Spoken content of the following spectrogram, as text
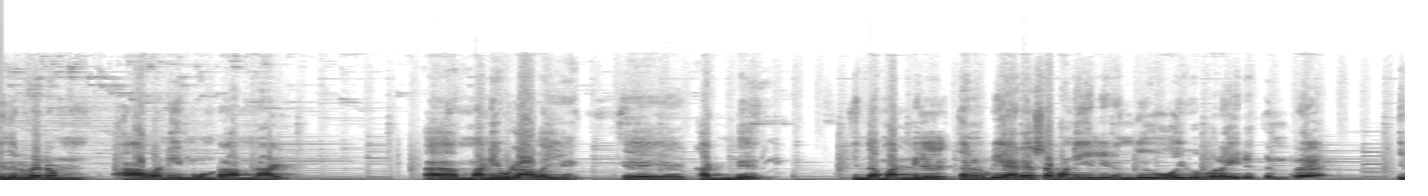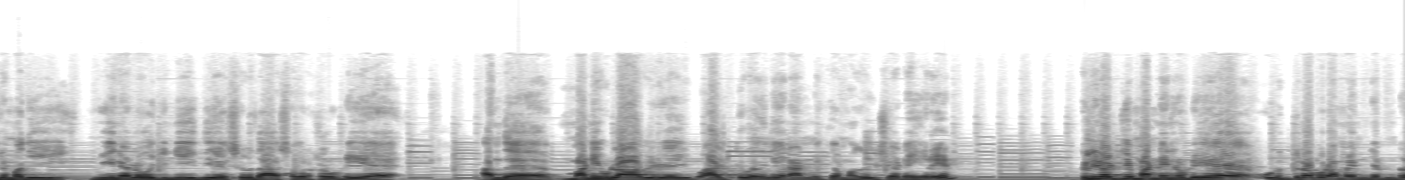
எதிர்வரும் ஆவணி மூன்றாம் நாள் மணி விழாவை கண்டு இந்த மண்ணில் தன்னுடைய அரச பணியிலிருந்து ஓய்வு பெற இருக்கின்ற திருமதி மீனலோஜினி இதய சிவதாஸ் அவர்களுடைய அந்த மணி விழாவை வாழ்த்துவதிலே நான் மிக்க மகிழ்ச்சி அடைகிறேன். கிளிநொச்சி மண்ணினுடைய உருத்திரபுரம் என்கின்ற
